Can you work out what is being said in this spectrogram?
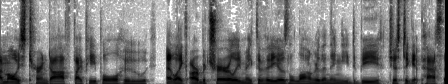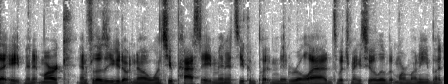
I'm always turned off by people who uh, like arbitrarily make the videos longer than they need to be just to get past that eight minute mark. And for those of you who don't know, once you're past eight minutes, you can put mid roll ads, which makes you a little bit more money. But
